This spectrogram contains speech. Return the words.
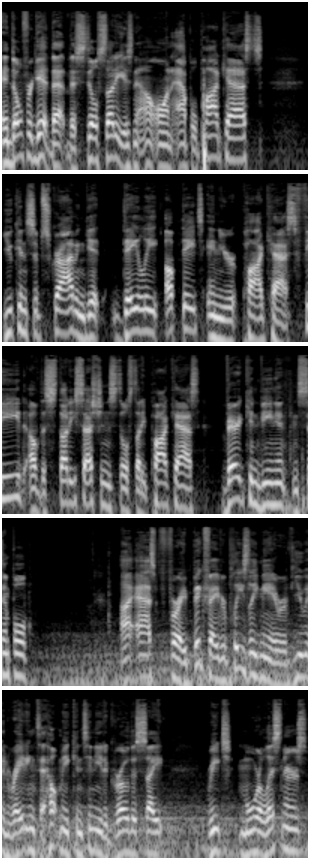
And don't forget that the Steel Study is now on Apple Podcasts. You can subscribe and get daily updates in your podcast feed of the study session, Steel Study Podcast. Very convenient and simple. I ask for a big favor. Please leave me a review and rating to help me continue to grow the site, reach more listeners.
